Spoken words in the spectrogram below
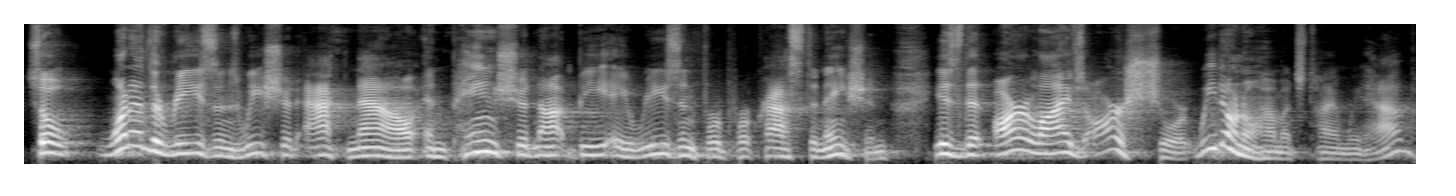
So, one of the reasons we should act now and pain should not be a reason for procrastination is that our lives are short. We don't know how much time we have.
